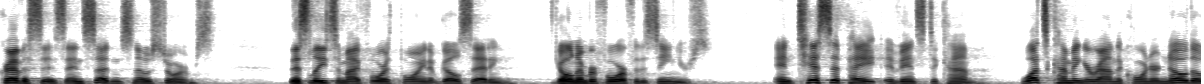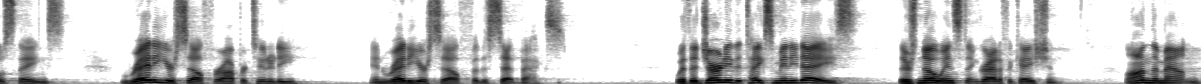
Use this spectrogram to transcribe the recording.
crevices, and sudden snowstorms. This leads to my fourth point of goal setting. Goal number four for the seniors anticipate events to come. What's coming around the corner? Know those things. Ready yourself for opportunity and ready yourself for the setbacks. With a journey that takes many days, there's no instant gratification. On the mountain,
